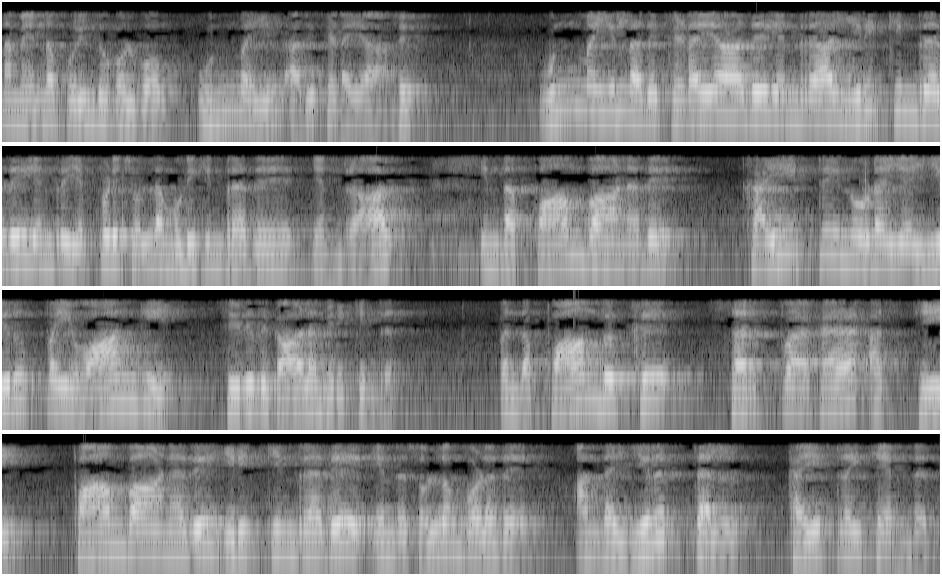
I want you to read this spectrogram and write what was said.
நம்ம என்ன புரிந்து கொள்வோம்? உண்மையில் அது கிடையாது. உண்மையில் அது கிடையாது என்றால் இருக்கின்றது என்று எப்படி சொல்ல முடிகின்றது என்றால் இந்த பாம்பானது கயிற்றினுடைய இருப்பை வாங்கி சிறிது காலம் இருக்கின்றது. இப்ப இந்த பாம்புக்கு சர்ப்பக அஸ்தி. பாம்பானது இருக்கின்றது என்று சொல்லும் பொழுது அந்த இருத்தல் கயிற்றை சேர்ந்தது.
